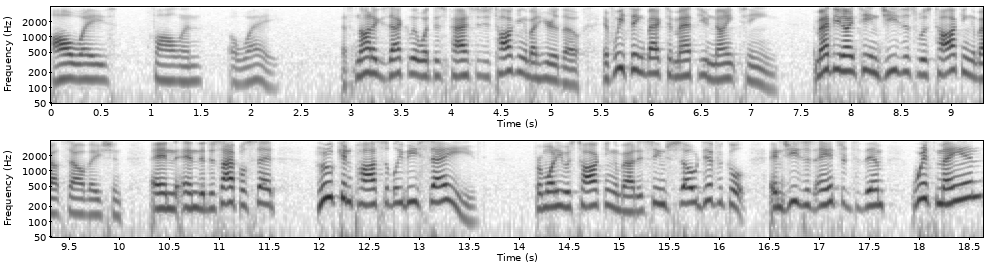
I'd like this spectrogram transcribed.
always fallen away. That's not exactly what this passage is talking about here though. If we think back to Matthew 19, in Matthew 19 Jesus was talking about salvation and and the disciples said, who can possibly be saved? From what he was talking about, it seems so difficult. And Jesus answered to them, With man,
